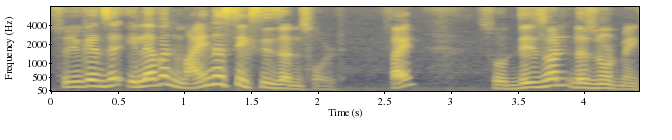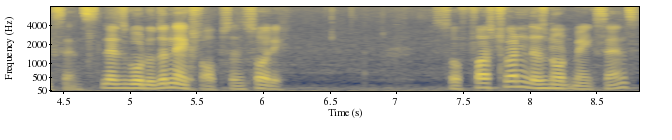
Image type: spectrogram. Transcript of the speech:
so you can say 11 minus 6 is unsold fine so this one does not make sense. Let's go to the next option. Sorry. So first one does not make sense.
